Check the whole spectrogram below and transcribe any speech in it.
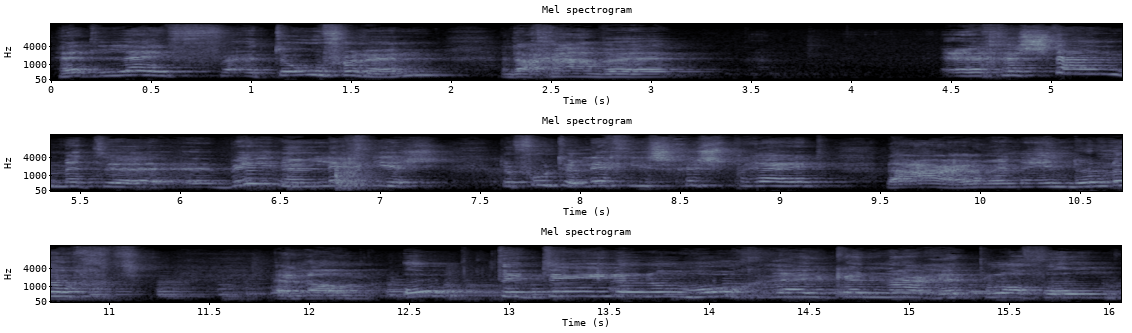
het lijf eh, te oefenen. En dan gaan we gestaan met de benen lichtjes de voeten lichtjes gespreid, de armen in de lucht. En dan op de tenen omhoog reiken naar het plafond.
